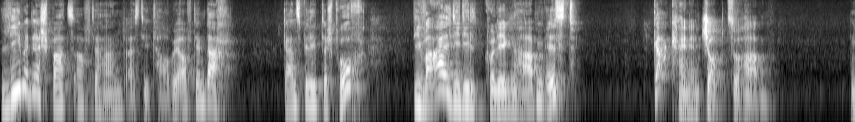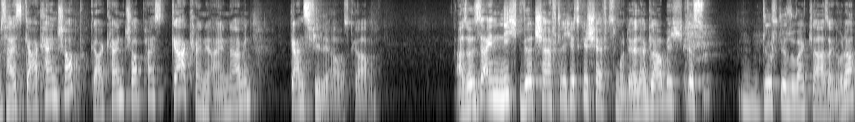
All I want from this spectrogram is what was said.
Lieber der Spatz auf der Hand als die Taube auf dem Dach. Ganz beliebter Spruch. Die Wahl, die die Kollegen haben, ist, gar keinen Job zu haben. Das heißt gar keinen Job. Gar keinen Job heißt gar keine Einnahmen, ganz viele Ausgaben. Also es ist ein nicht wirtschaftliches Geschäftsmodell. Da glaube ich, das dürfte soweit klar sein, oder?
